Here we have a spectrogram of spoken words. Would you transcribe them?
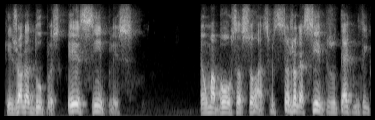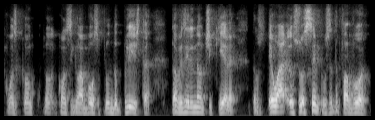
quem joga duplas e simples é uma bolsa só. Se você só joga simples, o técnico tem que conseguir uma bolsa para um duplista, talvez ele não te queira. Então, eu, eu sou 100% a favor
